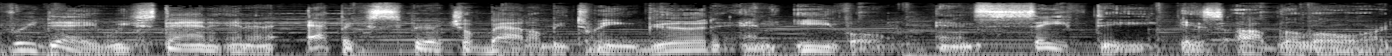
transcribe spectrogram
Every day we stand in an epic spiritual battle between good and evil, and safety is of the Lord.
